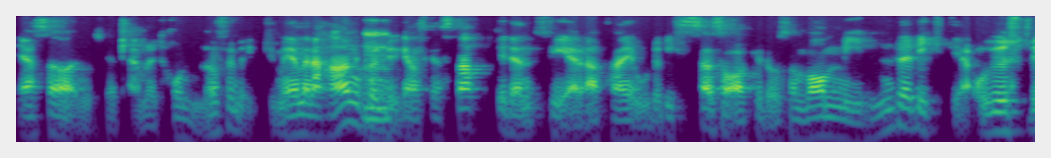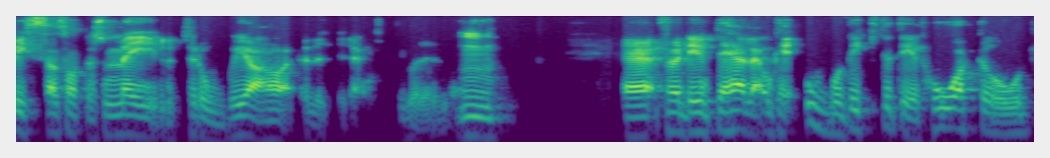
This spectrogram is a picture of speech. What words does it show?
jag sa, nu ska jag inte honom för mycket, men jag menar, han kunde mm. ganska snabbt identifiera att han gjorde vissa saker då som var mindre viktiga. Och just vissa sorters mejl tror jag hörde lite i den kategorin. Mm. Eh, för det är inte heller, okej, okay, oviktigt är ett hårt ord,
